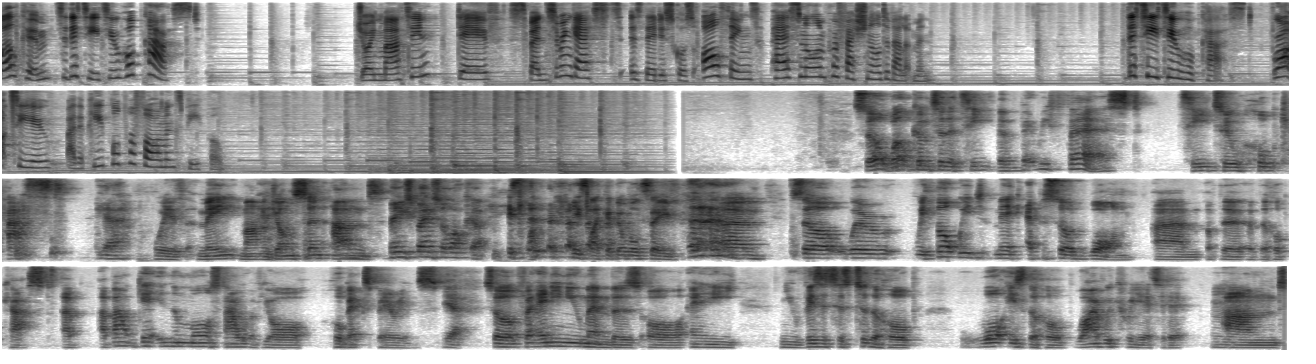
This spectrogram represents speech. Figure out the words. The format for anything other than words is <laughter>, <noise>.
Welcome to the T2 Hubcast. Join Martin, Dave, Spencer, and guests as they discuss all things personal and professional development. The T2 Hubcast, brought to you by the People Performance People. So, welcome to the T, the very first T2 Hubcast Yeah. with me, Martin Johnson, and <laughs> Me, Spencer Locker. <laughs> it's like, it's like a double team. <laughs> Um, so we're we thought we'd make episode one um, of the of the Hubcast uh, about getting the most out of your hub experience. Yeah. So for any new members or any new visitors to the hub, what is the hub? Why have we created it? Mm. And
